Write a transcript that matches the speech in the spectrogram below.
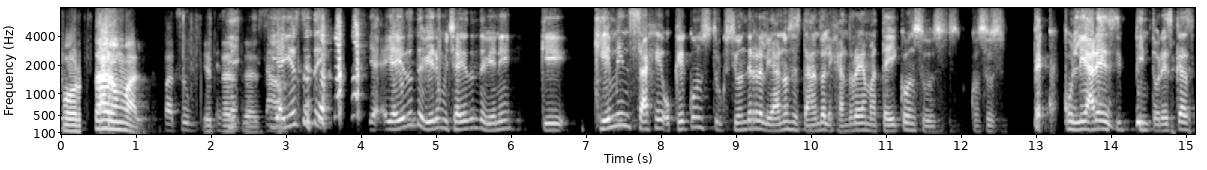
portaron mal. Y, entonces, y, y, ahí es donde, y ahí es donde viene, muchachos, ahí es donde viene que qué mensaje o qué construcción de realidad nos está dando Alejandro Yamatei con sus, con sus peculiares y pintorescas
